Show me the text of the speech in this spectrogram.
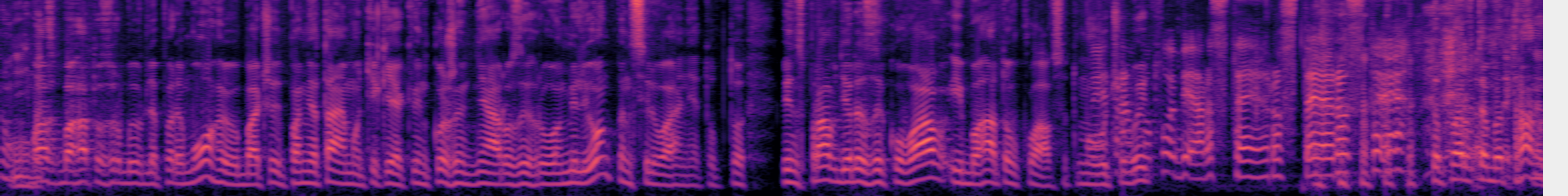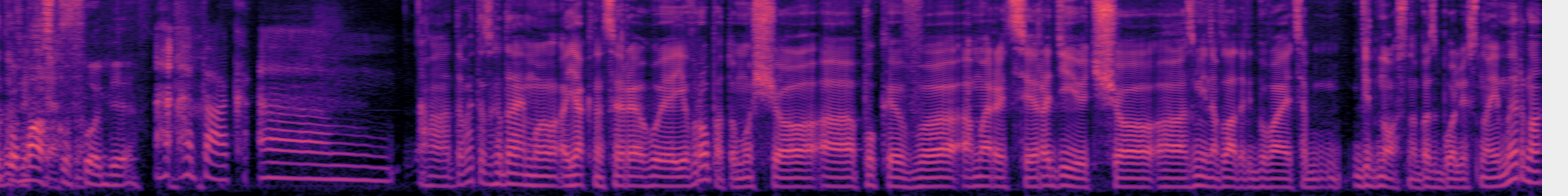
Ну, Маск багато зробив для перемоги. Ви бачите, пам'ятаємо тільки, як він кожен дня розігрував мільйон Пенсільванії. Тобто він справді ризикував і багато вклався. Тому, Це вочевидь, трампофобія росте, росте, росте. тепер в тебе дуже. Так. ем, Давайте згадаємо, як на це реагує Європа, тому що поки в Америці радіють, що зміна влади відбувається відносно безболісно і мирно,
